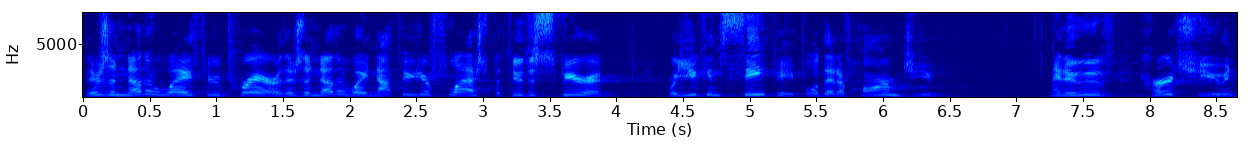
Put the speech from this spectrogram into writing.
There's another way through prayer. There's another way, not through your flesh, but through the Spirit, where you can see people that have harmed you and who've hurt you, and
